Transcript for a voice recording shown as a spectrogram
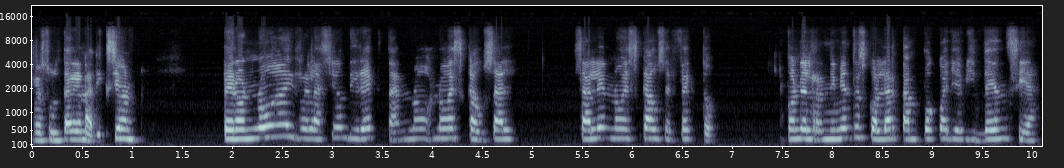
resultar en adicción. Pero no hay relación directa, no, no es causal. Sale, no es causa-efecto. Con el rendimiento escolar tampoco hay evidencia.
